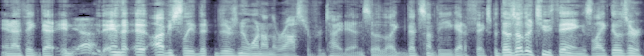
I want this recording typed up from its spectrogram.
And I think that, and, Yeah. and uh, obviously the, there's no one on the roster for tight end, so like that's something you got to fix. But those other two things, like those are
